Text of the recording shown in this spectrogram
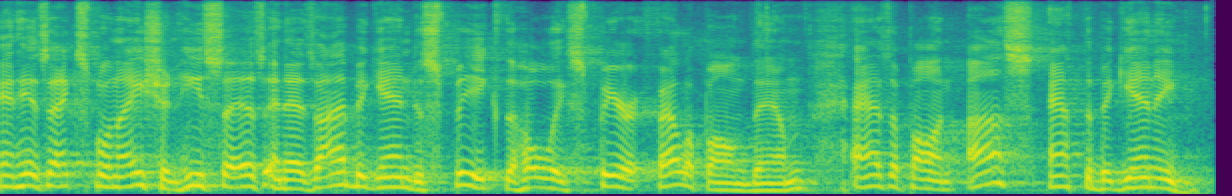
in his explanation, he says, And as I began to speak, the Holy Spirit fell upon them, as upon us at the beginning.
